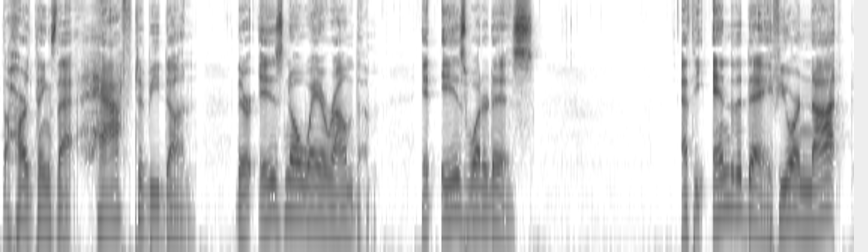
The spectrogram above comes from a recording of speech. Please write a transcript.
The hard things that have to be done. There is no way around them. It is what it is. At the end of the day, if you are not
